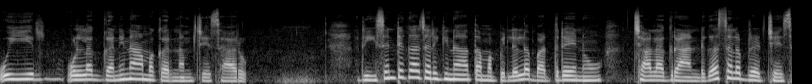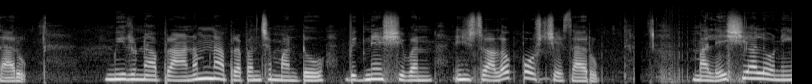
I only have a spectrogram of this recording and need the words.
ఉయిర్ ఉల్లగ్గని నామకరణం చేశారు. రీసెంట్గా జరిగిన తమ పిల్లల బర్త్డేను చాలా గ్రాండ్గా సెలబ్రేట్ చేశారు. మీరు నా ప్రాణం నా ప్రపంచం అంటూ విఘ్నేష్ శివన్ ఇన్స్టాలో పోస్ట్ చేశారు. మలేషియాలోని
